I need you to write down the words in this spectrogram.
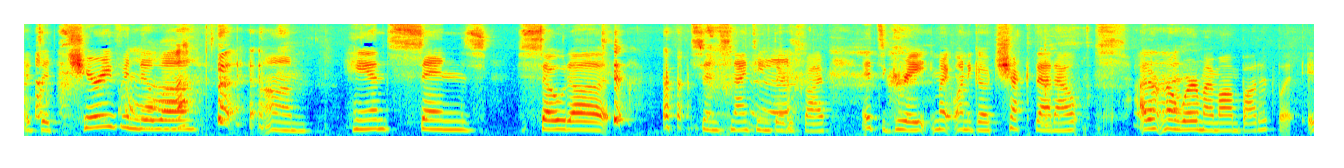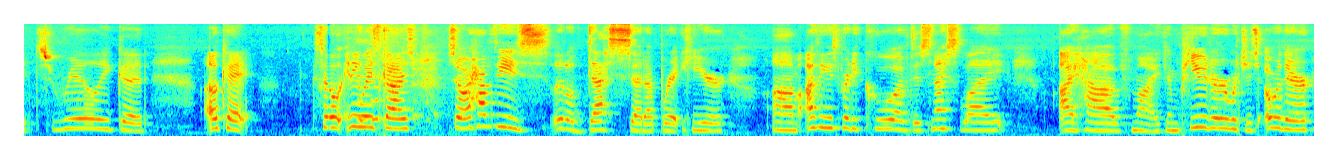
It's a cherry vanilla um, Hansen's soda since 1935. It's great. You might want to go check that out. I don't know where my mom bought it, but it's really good. Okay, so anyways, guys, so I have these little desks set up right here. Um, I think it's pretty cool. I have this nice light. I have my computer, which is over there,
